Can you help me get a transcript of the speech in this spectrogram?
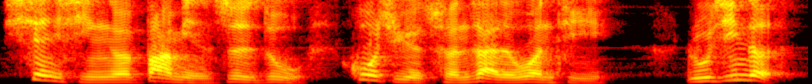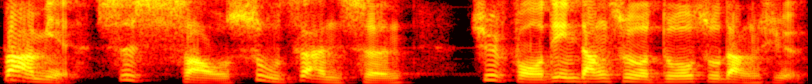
现行的罢免制度或许也存在的问题。如今的罢免是少数赞成，去否定当初的多数当选。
